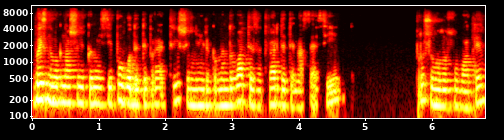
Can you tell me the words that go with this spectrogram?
Висновок нашої комісії погодити проект рішення і рекомендувати затвердити на сесії. Прошу голосувати.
